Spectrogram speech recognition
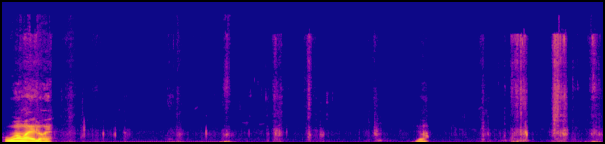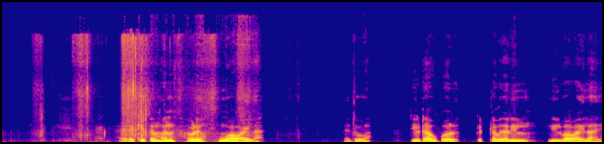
હુવા વાયેલો હોય જો અરે ખેતરમાં ને આપણે હુવા વાયેલા એ જો ચેટા ઉપર કેટલા બધા રીલ લીલવા વાયેલા છે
